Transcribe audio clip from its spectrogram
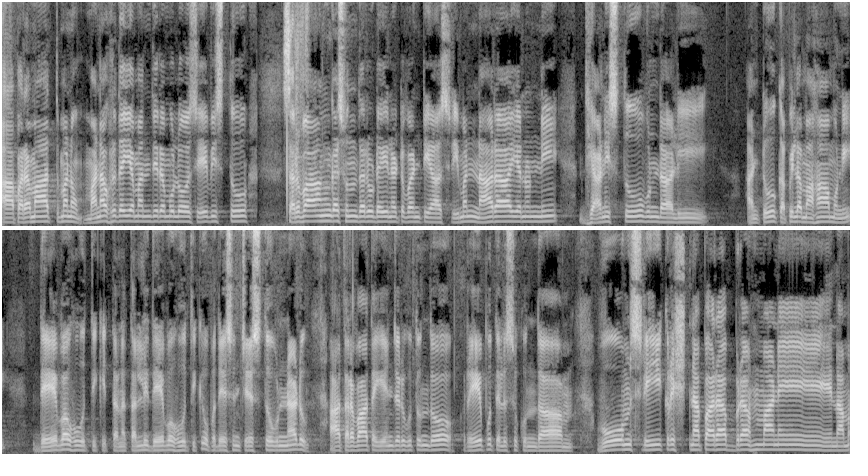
ఆ పరమాత్మను మన హృదయ మందిరములో సేవిస్తూ సర్వాంగ సుందరుడైనటువంటి ఆ శ్రీమన్నారాయణుణ్ణి ధ్యానిస్తూ ఉండాలి అంటూ కపిల మహాముని దేవహూతికి తన తల్లి దేవహూతికి ఉపదేశం చేస్తూ ఉన్నాడు. ఆ తర్వాత ఏం జరుగుతుందో రేపు తెలుసుకుందాం. ఓం శ్రీకృష్ణ పరబ్రహ్మణే నమ.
